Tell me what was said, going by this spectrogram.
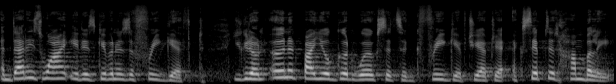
And that is why it is given as a free gift. You don't earn it by your good works, it's a free gift. You have to accept it humbly.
